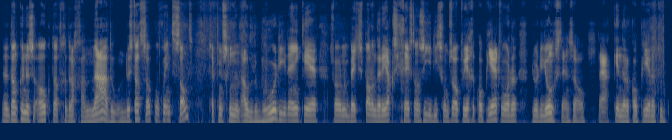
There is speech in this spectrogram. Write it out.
dan kunnen ze ook dat gedrag gaan nadoen. Dus dat is ook wel interessant. Dus heb je misschien een oudere broer die in één keer zo'n beetje spannende reactie geeft, dan zie je die soms ook weer gekopieerd worden door de jongste en zo. Nou ja, kinderen kopiëren natuurlijk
